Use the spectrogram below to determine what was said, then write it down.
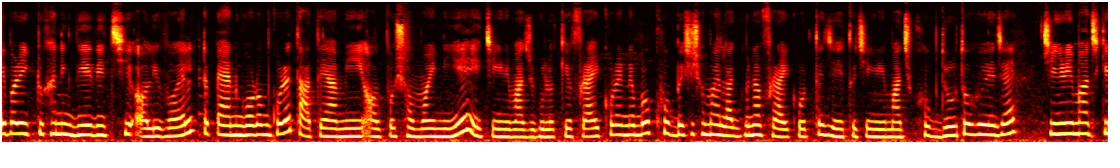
এবার একটুখানি দিয়ে দিচ্ছি অলিভ অয়েল। একটা প্যান গরম করে তাতে আমি অল্প সময় নিয়ে এই চিংড়ি মাছগুলোকে ফ্রাই করে নেব। খুব বেশি সময় লাগবে না ফ্রাই করতে, যেহেতু চিংড়ি মাছ খুব দ্রুত হয়ে যায়। চিংড়ি মাছকে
